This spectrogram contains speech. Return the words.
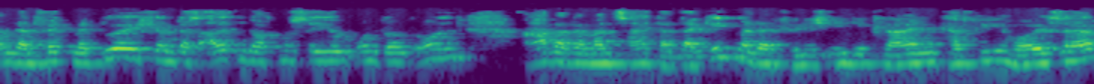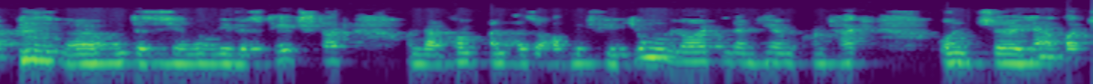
und dann fährt man durch und das Altendorf-Museum und, und, und. Aber wenn man Zeit hat, da geht man natürlich in die kleinen Kaffeehäuser, äh, und das ist ja eine Universitätsstadt, und dann kommt man also auch mit vielen jungen Leuten dann hier in Kontakt. Und äh, ja, Gott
